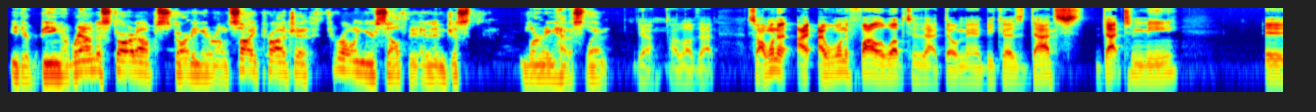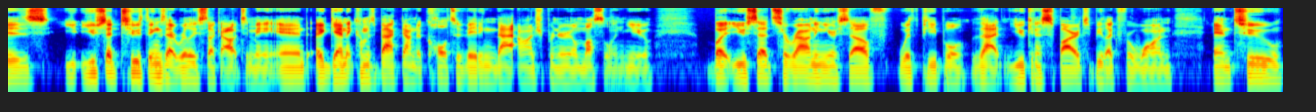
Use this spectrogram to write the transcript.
either being around a startup, starting your own side project, throwing yourself in and just learning how to swim. Yeah, I love that. So I want to I, I want to follow up to that though, man, because that's that to me is you, you said two things that really stuck out to me. And again, it comes back down to cultivating that entrepreneurial muscle in you. But you said surrounding yourself with people that you can aspire to be like, for one, and two,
